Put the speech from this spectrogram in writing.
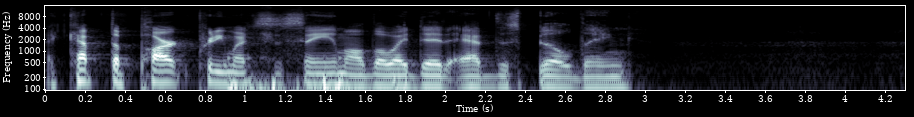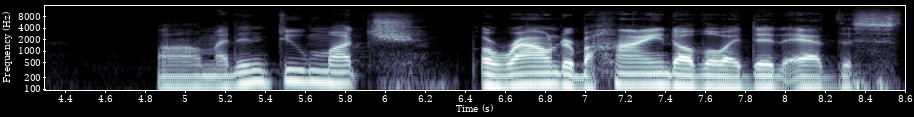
I kept the park pretty much the same, although I did add this building. Um, I didn't do much around or behind, although I did add this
